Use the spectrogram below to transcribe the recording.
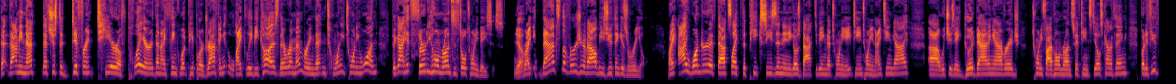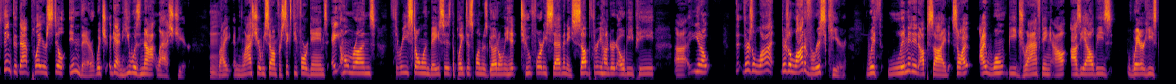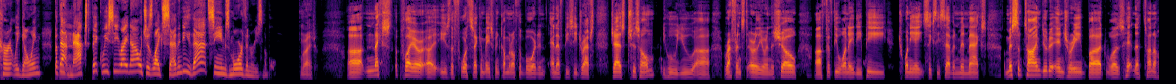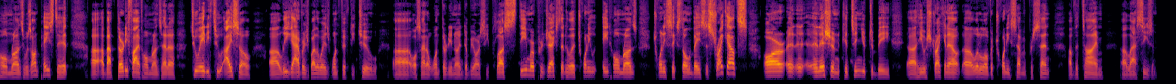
that, that I mean that that's just a different tier of player than I think what people are drafting it likely because they're remembering that in 2021 the guy hit 30 home runs and stole 20 bases. Yeah. Right? If that's the version of Albies you think is real right? I wonder if that's like the peak season and he goes back to being that 2018, 2019 guy, uh, which is a good batting average, 25 home runs, 15 steals kind of thing. But if you think that that player's still in there, which again, he was not last year, hmm. right? I mean, last year we saw him for 64 games, eight home runs, three stolen bases. The plate discipline was good, only hit 247, a sub 300 OBP. Uh, you know, th- there's a lot, there's a lot of risk here with limited upside. So I, I won't be drafting out Ozzie Albies where he's currently going. But that mm. max pick we see right now, which is like 70, that seems more than reasonable. Right. Uh, next player, uh, he's the fourth second baseman coming off the board in NFBC drafts. Jazz Chisholm, who you uh, referenced earlier in the show, uh, 51 ADP, 28-67 min max. Missed some time due to injury, but was hitting a ton of home runs. He was on pace to hit uh, about 35 home runs. Had a 282 ISO. Uh, league average, by the way, is 152. Uh, also had a 139 WRC plus. Steamer projects that he'll hit 28 home runs, 26 stolen bases. Strikeouts are an, an issue and continue to be. Uh, he was striking out a little over 27% of the time uh, last season.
